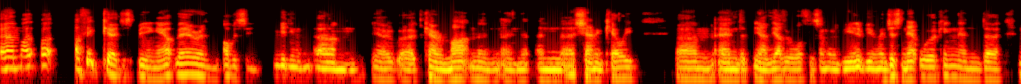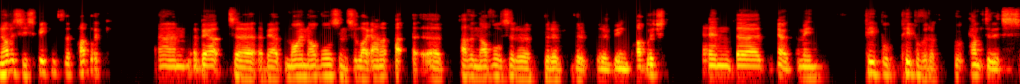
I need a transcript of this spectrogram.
Um, I, I think uh, just being out there and obviously meeting, um, you know, uh, Karen Martin and and, and uh, Shannon Kelly, um, and you know the other authors I'm going to be interviewing, and just networking and uh, and obviously speaking to the public um, about uh, about my novels and so like uh, uh, uh, other novels that are that have that, have been published. And uh, you know, I mean, people people that have come to this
